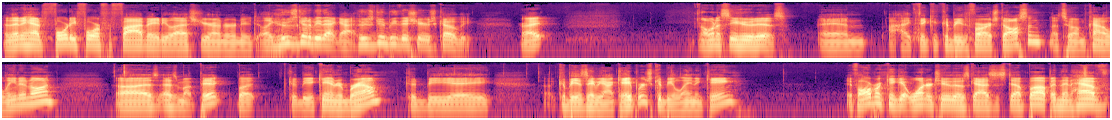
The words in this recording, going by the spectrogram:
And then he had 44 for 580 last year under a new. Like, who's going to be that guy? Who's going to be this year's Kobe? Right? I want to see who it is. And I think it could be DeForest Dawson. That's who I'm kind of leaning on uh, as, as my pick. But could be a Camden Brown. Could be a could be a Ze'Vian Capers. Could be Lane King. If Auburn can get one or two of those guys to step up and then have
